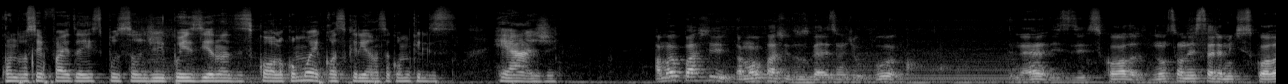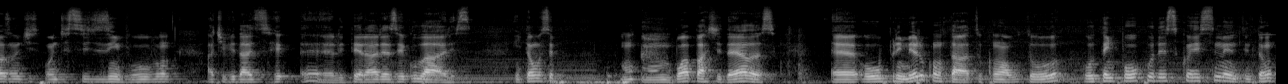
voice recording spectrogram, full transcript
quando você faz a exposição de poesia nas escolas, como é com as crianças? Como que eles reagem? A maior parte, a maior parte dos lugares onde eu vou, né, escolas, não são necessariamente escolas onde, onde se desenvolvam atividades é, literárias regulares. Então você, boa parte delas é, ou o primeiro contato com o autor, ou tem pouco desse conhecimento. Então,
